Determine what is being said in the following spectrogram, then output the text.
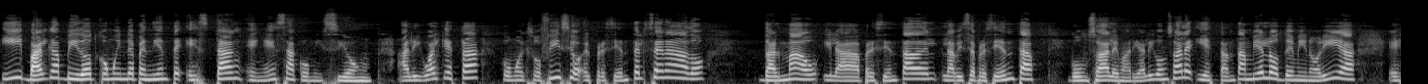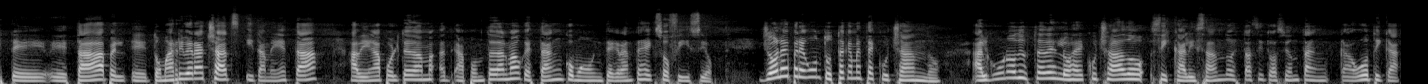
y Vargas Bidot como independiente están en esa comisión. Al igual que está como ex oficio el presidente del Senado, Dalmau, y la presidenta la vicepresidenta González, Mariali González, y están también los de minoría, este, está eh, Tomás Rivera Chats y también está Javier Aponte Dalmau, que están como integrantes ex oficio. Yo le pregunto, usted que me está escuchando, ¿Alguno de ustedes los ha escuchado fiscalizando esta situación tan caótica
